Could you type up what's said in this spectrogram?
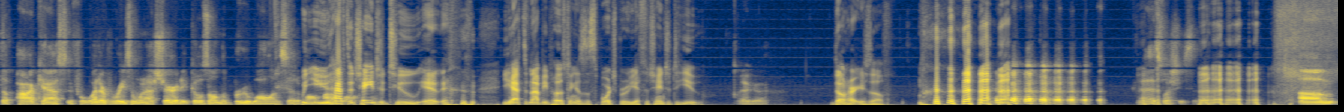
the podcast, and for whatever reason, when I share it, it goes on the brew wall instead of Well, you have wall. to change it to. You have to not be posting as a sports brew. You have to change it to you. Okay. Don't hurt yourself. Yeah, that's what she said. um,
